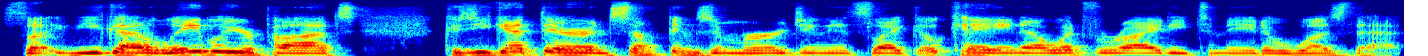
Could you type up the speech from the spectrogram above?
So you got to label your pots because you get there and something's emerging. It's like, okay, now what variety tomato was that?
